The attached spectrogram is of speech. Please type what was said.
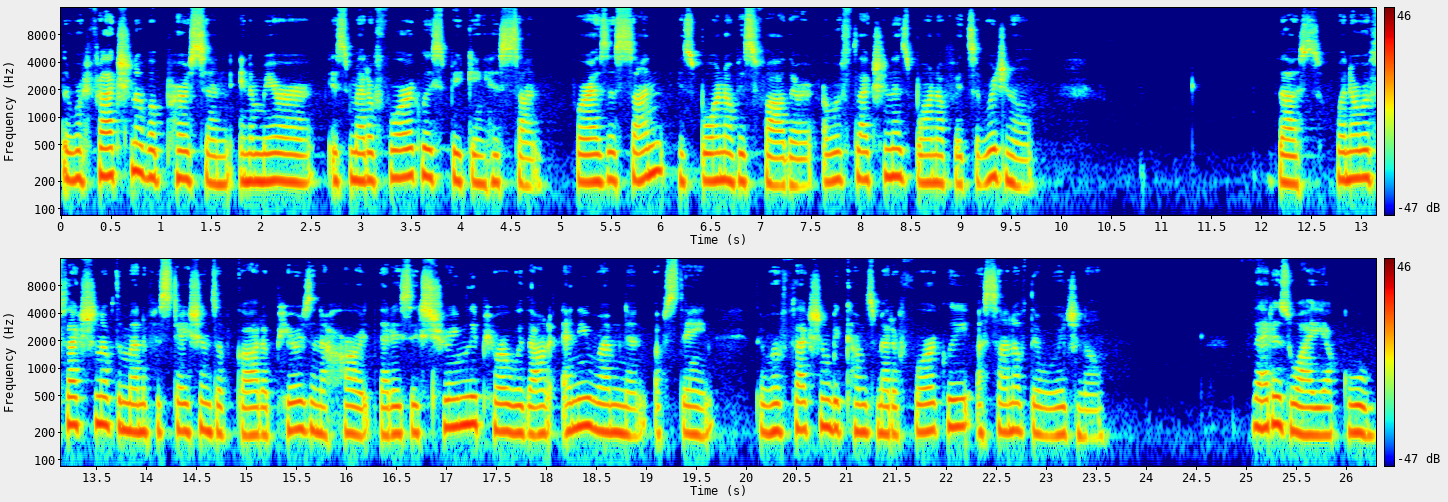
The reflection of a person in a mirror is metaphorically speaking his son, for as a son is born of his father, a reflection is born of its original. Thus, when a reflection of the manifestations of God appears in a heart that is extremely pure without any remnant of stain, the reflection becomes metaphorically a son of the original. That is why Yaqub,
